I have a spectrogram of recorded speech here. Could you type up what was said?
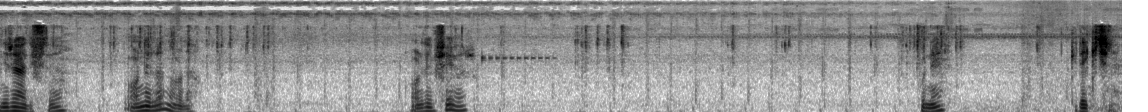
Nereye düştü o? O ne lan orada? Orada bir şey var. Bu ne? Girek içine.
